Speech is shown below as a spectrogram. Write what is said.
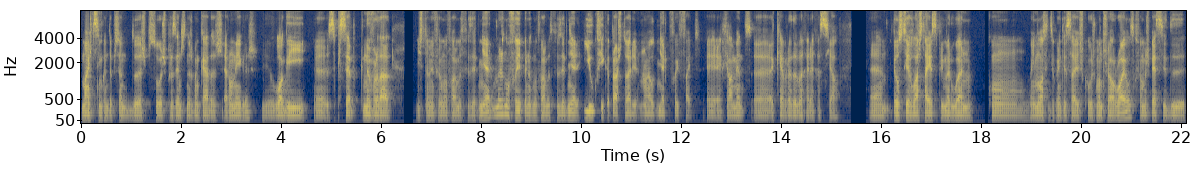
mais de 50% das pessoas presentes nas bancadas eram negras. E logo aí uh, se percebe que, na verdade, isto também foi uma forma de fazer dinheiro, mas não foi apenas uma forma de fazer dinheiro, e o que fica para a história não é o dinheiro que foi feito, é, é realmente uh, a quebra da barreira racial. Uh, ele esteve, lá está, esse primeiro ano com, em 1946 com os Montreal Royals, que foi uma espécie de,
